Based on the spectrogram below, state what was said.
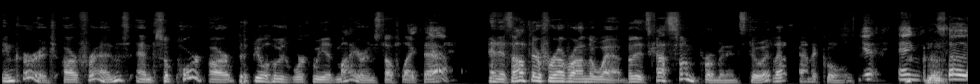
encourage our friends and support our the people whose work we admire and stuff like that. Yeah and it's out there forever on the web, but it's got some permanence to it. That's kind of cool. Yeah, and so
